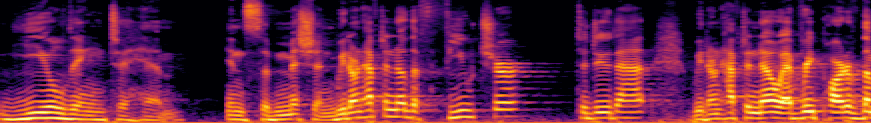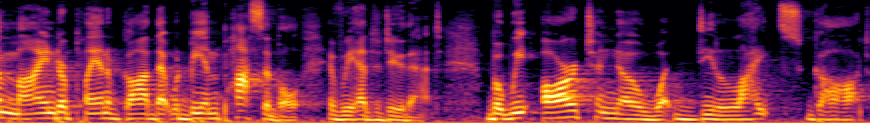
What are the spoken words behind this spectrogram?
yielding to Him in submission. We don't have to know the future to do that. We don't have to know every part of the mind or plan of God. That would be impossible if we had to do that. But we are to know what delights God.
